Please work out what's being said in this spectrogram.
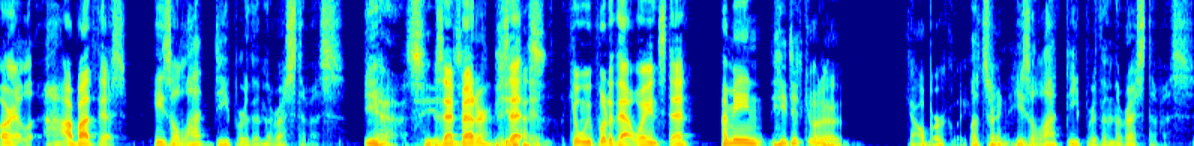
All right. How about this? He's a lot deeper than the rest of us. Yes, Is that better? Is Yes. that? Can we put it that way instead? I mean, he did go to Cal Berkeley. Let's. right? He's a lot deeper than the rest of us.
